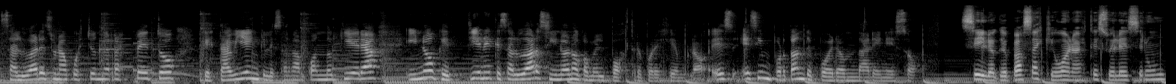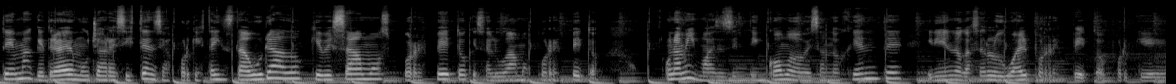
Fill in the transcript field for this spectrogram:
saludar es una cuestión de respeto, que está bien que le salga cuando quiera y no que tiene que saludar si no, no come el postre, por ejemplo. Es, es importante poder ahondar en eso. Sí, lo que pasa es que bueno, este suele ser un tema que trae muchas resistencias porque está instaurado que besamos por respeto, que saludamos por respeto. Una misma se siente incómodo besando gente y teniendo que hacerlo igual por respeto, porque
